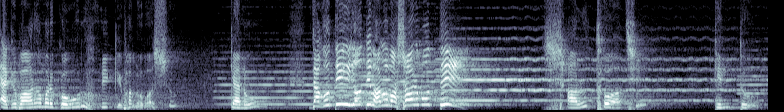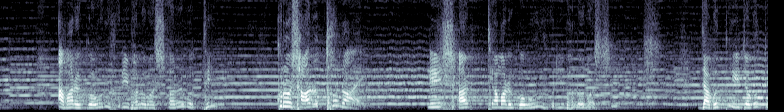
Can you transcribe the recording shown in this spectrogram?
একবার আমার গৌর হরিকে ভালোবাসো। কেন? জাগতিক যদি ভালোবাসার মধ্যে স্বার্থ আছে, কিন্তু আমার গৌর হরি ভালোবাসার মধ্যে কোনো স্বার্থ নয় নিঃস্বার্থে আমার গৌর হরি ভালোবাসে। জাগতে জগতে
